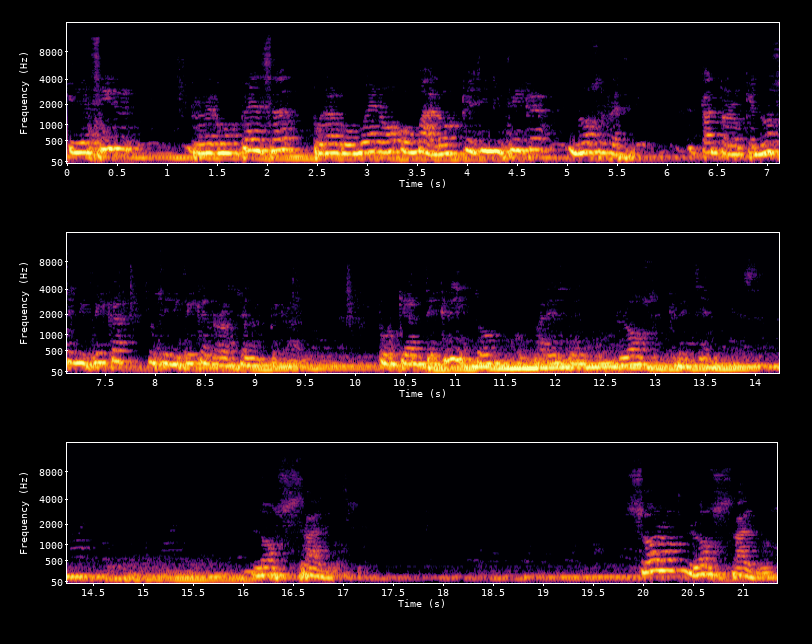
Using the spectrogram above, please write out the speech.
Y decir recompensa por algo bueno o malo, ¿qué significa? No se refiere. Tanto lo que no significa, no significa en relación al pecado. Porque ante Cristo comparecen los creyentes, los salvos. Solo los salvos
